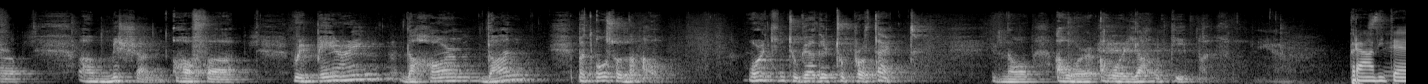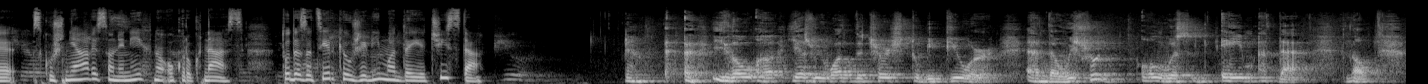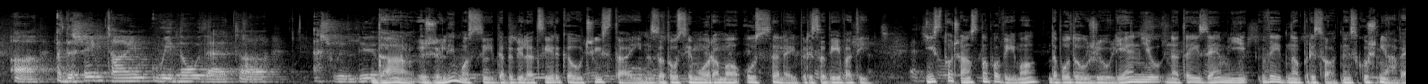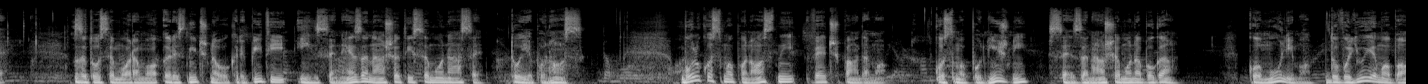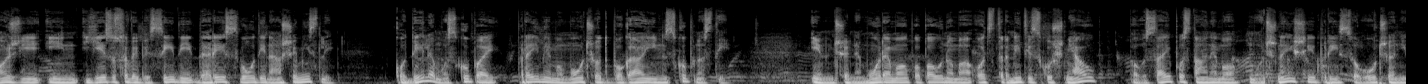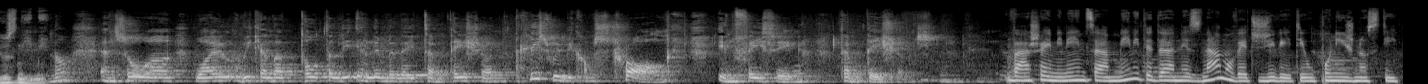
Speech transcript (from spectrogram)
Working together to protect you know, our, our young people. Pravite, skušnjave so nenehno okrog nas, to da za crkev želimo, da je čista. Yeah. You know, uh, yes, we want the church to be pure, and uh, we should always aim at that. No. Uh, at the same time, we know that. Uh, da, želimo si, da bi bila crkva čista in zato si moramo vselej prizadevati. Istočasno pa vemo, da bodo v življenju na tej zemlji vedno prisotne skušnjave. Zato se moramo resnično okrepiti in se ne zanašati samo na sebe. To je ponos. Bolj ko smo ponosni, več padamo. Ko smo ponižni, se zanašamo na Boga. Ko molimo, dovoljujemo Božji in Jezusovi besedi, da res vodi naše misli. Ko delamo skupaj, prejmemo moč od Boga in skupnosti. In če ne moremo popolnoma odstraniti skušnjav, pa vsaj postanemo močnejši pri soočanju z njimi. No? So, uh, Vaša eminenca, menite, da ne znamo več živeti v ponižnosti?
